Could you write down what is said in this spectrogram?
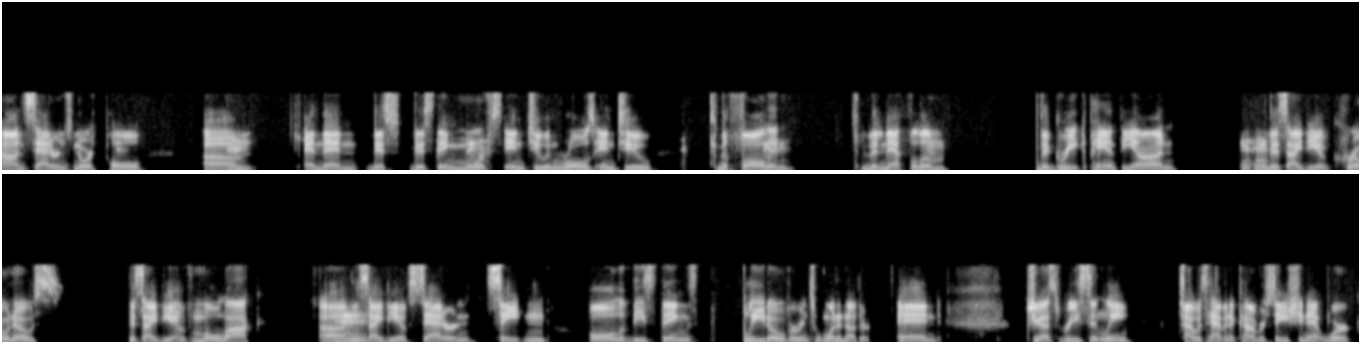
on Saturn's north pole, um, mm. and then this this thing morphs into and rolls into the fallen, the Nephilim, the Greek pantheon, Mhm. this idea of Kronos, this idea of Moloch, uh, Mm. this idea of Saturn, Satan, all of these things bleed over into one another. And just recently, I was having a conversation at work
